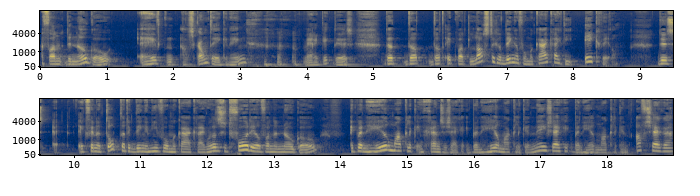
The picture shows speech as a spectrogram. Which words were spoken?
Van de no-go heeft als kanttekening, merk ik dus, dat, dat, dat ik wat lastiger dingen voor elkaar krijg die ik wil. Dus eh, ik vind het top dat ik dingen niet voor elkaar krijg. Want dat is het voordeel van de no-go. Ik ben heel makkelijk in grenzen zeggen. Ik ben heel makkelijk in nee zeggen. Ik ben heel makkelijk in afzeggen.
